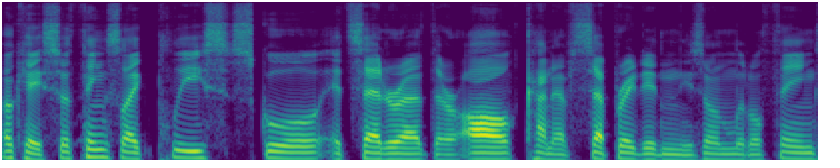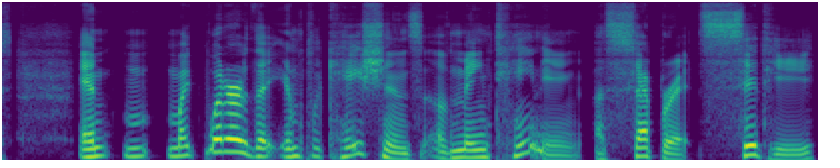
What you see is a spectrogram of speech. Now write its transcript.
Okay, so things like police, school, etc., they're all kind of separated in these own little things. And Mike, what are the implications of maintaining a separate city,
